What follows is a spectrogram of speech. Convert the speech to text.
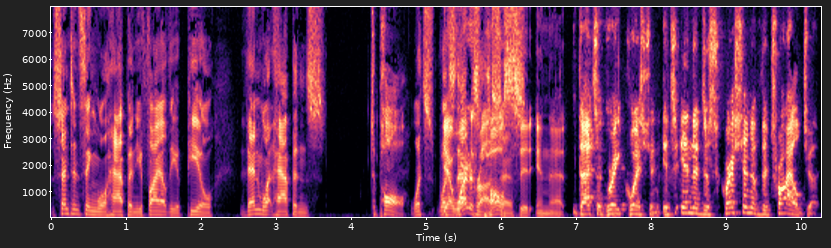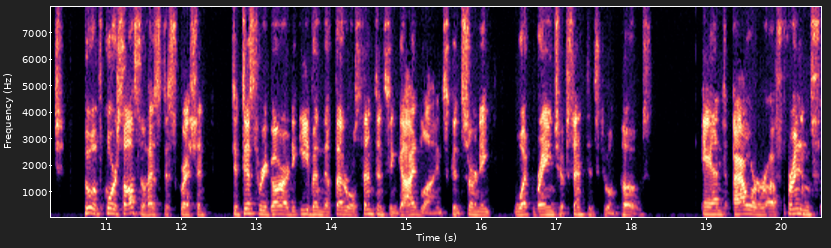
sentencing will happen. You file the appeal. Then what happens to Paul? What's what's yeah, that where does Paul sit in that? That's a great question. It's in the discretion of the trial judge, who, of course, also has discretion to disregard even the federal sentencing guidelines concerning what range of sentence to impose. And our uh, friends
